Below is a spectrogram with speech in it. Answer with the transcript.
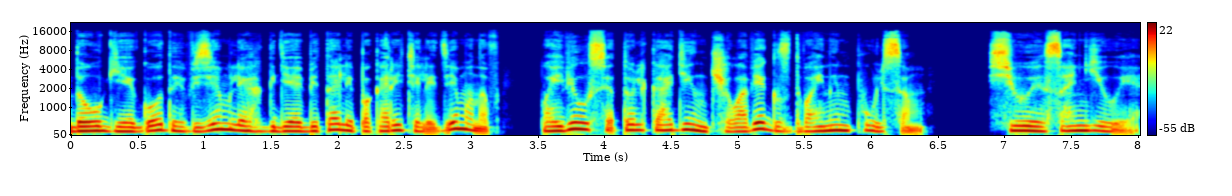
долгие годы в землях, где обитали покорители демонов, появился только один человек с двойным пульсом — Сюэ Саньюэ.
